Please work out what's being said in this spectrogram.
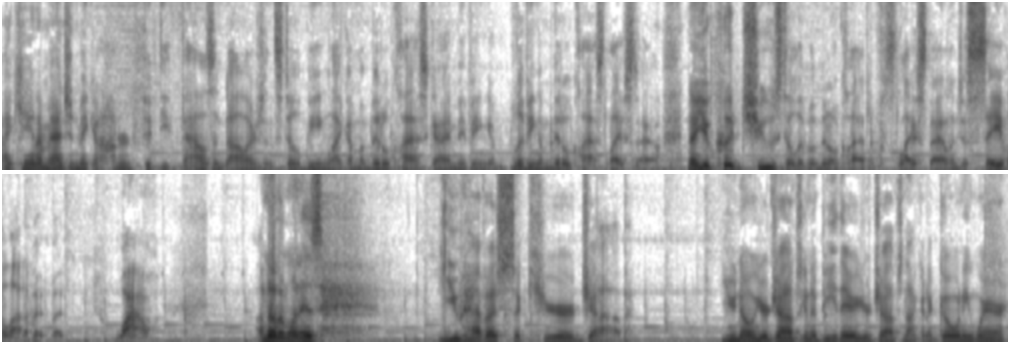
I can't imagine making $150,000 and still being like I'm a middle class guy living a, living a middle class lifestyle. Now, you could choose to live a middle class lifestyle and just save a lot of it, but wow. Another one is you have a secure job you know your job's going to be there, your job's not going to go anywhere,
